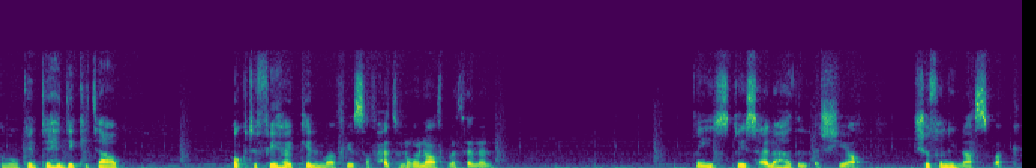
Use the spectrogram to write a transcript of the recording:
ممكن تهدي كتاب. اكتب فيها كلمة في صفحة الغلاف مثلا. قيس قيس على هذه الأشياء. شوف اللي يناسبك؟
